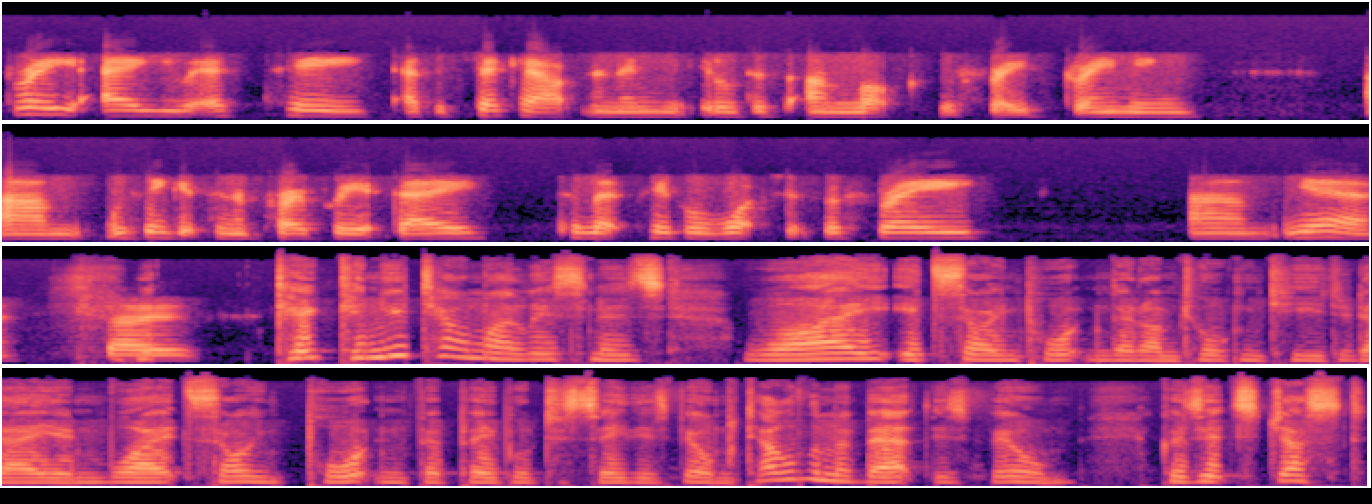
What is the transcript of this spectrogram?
free AUST at the checkout, and then it'll just unlock the free streaming. Um, we think it's an appropriate day to let people watch it for free. Um, yeah, so. Can, can you tell my listeners why it's so important that I'm talking to you today and why it's so important for people to see this film? Tell them about this film because it's just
